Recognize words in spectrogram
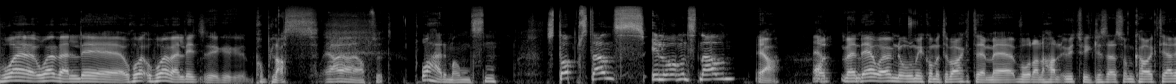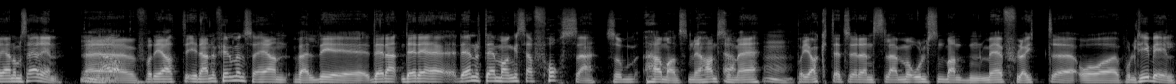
hun er, hun er veldig Hun er, hun er veldig på plass. Ja, ja, absolutt. Og Hermansen. Stopp stans i lovens navn. Ja. Og, men det er jo noe vi kommer tilbake til med hvordan han utvikler seg som karakter gjennom serien. Eh, fordi at i denne filmen så er han veldig Det er, den, det, er det, det er nok det mange ser for seg som Hermansen, med han som er på jakt etter den slemme Olsenbanden med fløyte og politibil.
